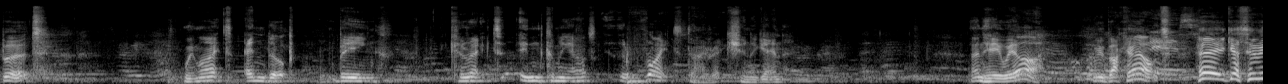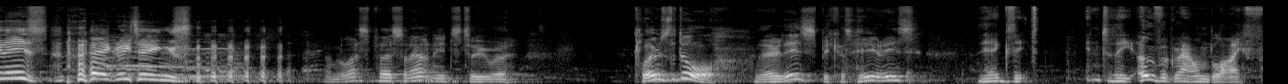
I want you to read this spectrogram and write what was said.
but we might end up being correct in coming out the right direction again. And here we are. We're back out. Hey, guess who it is? hey, greetings. and the last person out needs to uh, close the door. There it is, because here is the exit into the overground life.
